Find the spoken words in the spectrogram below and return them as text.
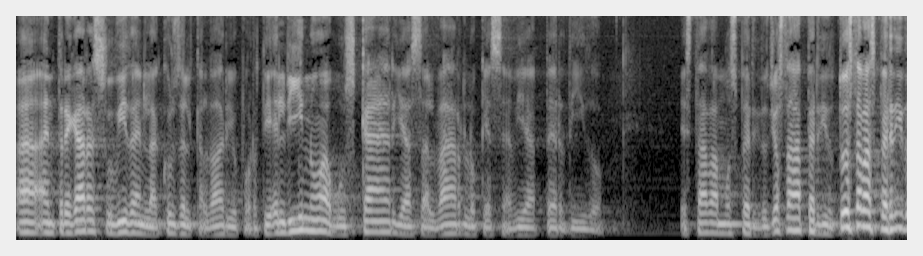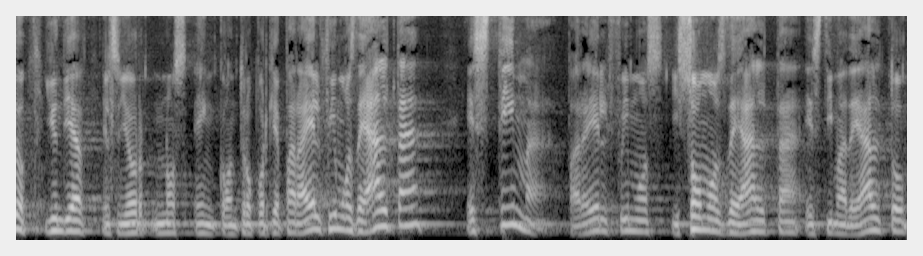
a, entregar su vida en la cruz del Calvario por ti. Él vino a buscar y a salvar lo que se había perdido. Estábamos perdidos, yo estaba perdido, tú estabas perdido y un día el Señor nos encontró, porque para Él fuimos de alta estima. Para Él fuimos y somos de alta estima, de alto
